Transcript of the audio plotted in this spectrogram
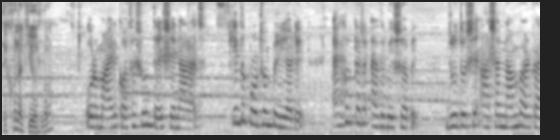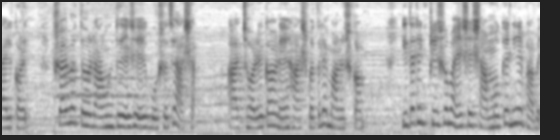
দেখো না কি হলো। ওর মায়ের কথা শুনতে সে নারাজ, কিন্তু প্রথম পিরিয়ডে। এখন কেন এত বেশি হবে? দ্রুত সে আশার নাম্বার ডায়াল করে। সবেমাত্র রাউন্ড দিয়ে এসে বসেছে আশা। আর ঝড়ের কারণে হাসপাতালে মানুষ কম। ইদানিং ফ্রি সময়ে সে সাম্যকে নিয়ে ভাবে।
